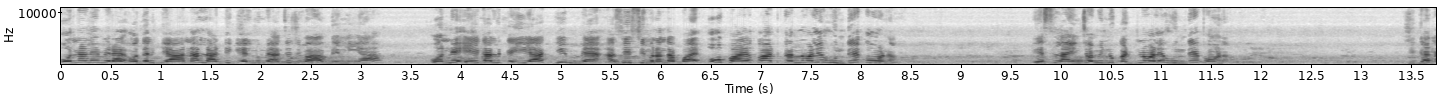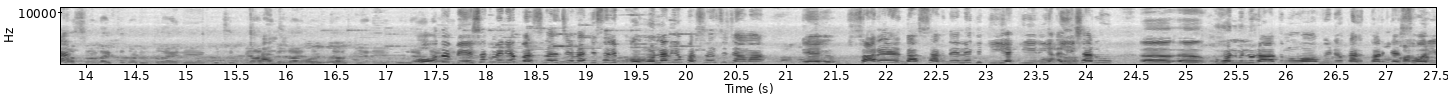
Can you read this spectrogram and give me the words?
ਉਹਨਾਂ ਨੇ ਮੇਰਾ ਉਹ ਦਿਨ ਕਿਹਾ ਨਾ, ਲਾਡੀ ਗੇਲ ਨੂੰ ਮੈਂ ਅੱਜ ਜਵਾਬ ਦੇਣੀ ਆ। ਉਹਨੇ ਇਹ ਗੱਲ ਕਹੀ ਆ ਕਿ ਮੈਂ, ਅਸੀਂ ਸਿਮਰਨ ਦਾ ਬਾਇ ਉਹ ਬਾਇਓਕਾਟ ਕਰਨ ਵਾਲੇ ਹੁੰਦੇ ਕੌਣ ਆ? ਇਸ ਲਾਈਨ ਚੋਂ ਮੈਨੂੰ ਕੱਢਣ ਵਾਲੇ ਹੁੰਦੇ ਕੌਣ ਆ? ਠੀਕ ਹੈ ਨਾ? ਪਰਸਨਲ ਲਾਈਫ ਤੇ ਤੁਹਾਡੇ ਉੱਤਰ ਆਏ ਨੇ ਕੁਝ ਵਿਆਹ ਹਾਂਜੀ। ਦੀ ਗੱਲਾਂ ਇੱਥੇ ਚੱਲ ਪਈਆਂ ਨੇ ਉਹ ਲੈ ਉਹ ਕੇ ਤਾਂ ਆਏ ਨੇ। ਬੇਸ਼ੱਕ ਮੇਰੀਆਂ ਪਰਸਨਲ ਜੇ ਮੈਂ ਕਿਸੇ ਦੀ ਉਹਨਾਂ ਦੀਆਂ ਪਰਸਨਲ 'ਚ ਜਾਵਾਂ ਤੇ ਸਾਰੇ ਦੱਸ ਸਕਦੇ ਨੇ ਕਿ ਕੀ ਹੈ ਕੀ ਨਹੀਂ। ਅਲੀਸ਼ਾ ਨੂੰ ਅ, ਅ, ਹੁਣ ਮੈਨੂੰ ਰਾਤ ਨੂੰ ਉਹ ਵੀਡੀਓ ਕਾਲ ਕਰਕੇ ਸੌਰੀ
